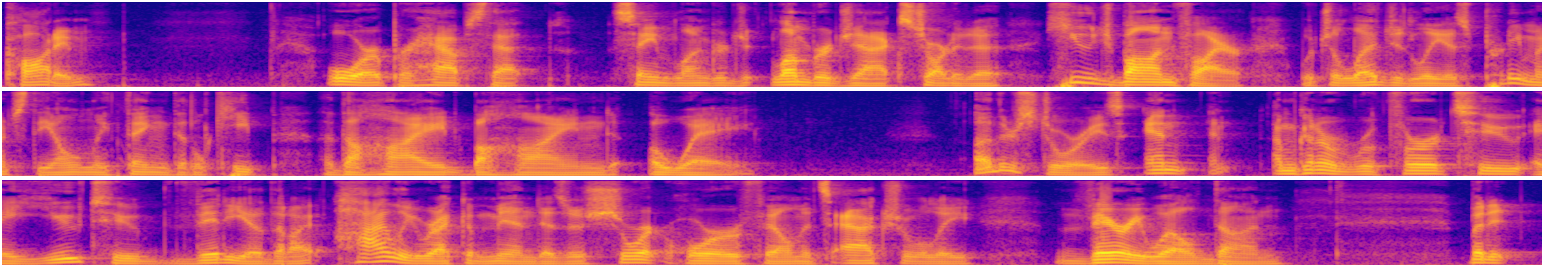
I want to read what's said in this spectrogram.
caught him or perhaps that same lumberjack started a huge bonfire, which allegedly is pretty much the only thing that'll keep the hide behind away. Other stories, and, and I'm going to refer to a YouTube video that I highly recommend as a short horror film. It's actually very well done. But it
